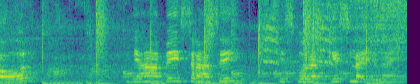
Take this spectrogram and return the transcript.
और यहाँ पे इस तरह से इसको रख के सिलाई लगाएँ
